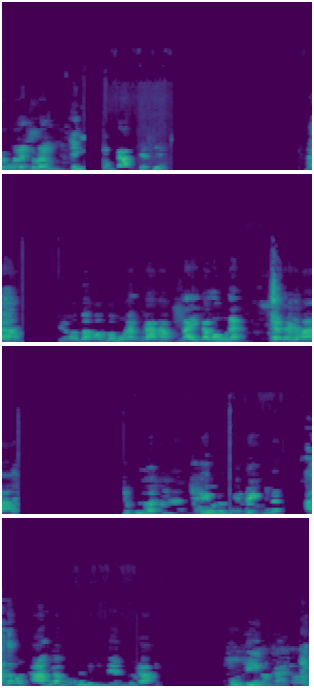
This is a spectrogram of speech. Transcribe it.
trong cái restaurant, chị con cá chết liền. Thấy không? Giờ bà, hỏi bà muốn ăn cá nào? Này cá mú nè. Chết rồi đó không chút nữa chị hiểu được nguyên lý vậy đó. Anh là con thả con cá mú mình đi tiền được cả cũng chỉ có cái thôi.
